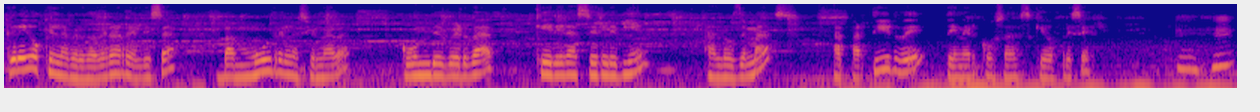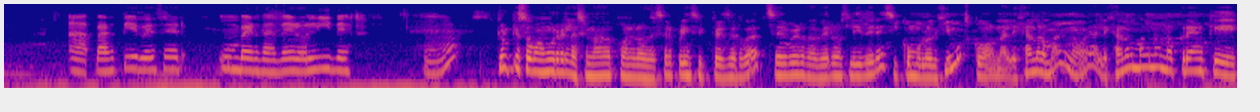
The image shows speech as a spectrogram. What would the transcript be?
Creo que la verdadera realeza va muy relacionada con de verdad querer hacerle bien a los demás a partir de tener cosas que ofrecer. A partir de ser un verdadero líder. ¿Mm? Creo que eso va muy relacionado con lo de ser príncipes, ¿verdad? Ser verdaderos líderes y como lo dijimos con Alejandro Magno, ¿eh? Alejandro Magno no crean que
